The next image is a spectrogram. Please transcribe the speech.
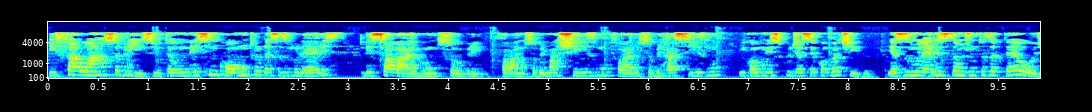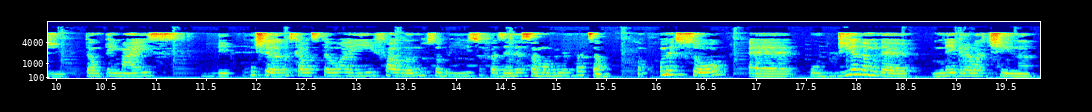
e falar sobre isso. Então, nesse encontro dessas mulheres, eles falavam sobre, falaram sobre machismo, falaram sobre racismo e como isso podia ser combatido. E essas mulheres estão juntas até hoje. Então, tem mais de 20 anos que elas estão aí falando sobre isso, fazendo essa movimentação. Então, começou é, o Dia da Mulher Negra Latina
